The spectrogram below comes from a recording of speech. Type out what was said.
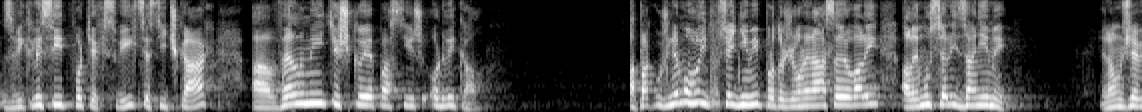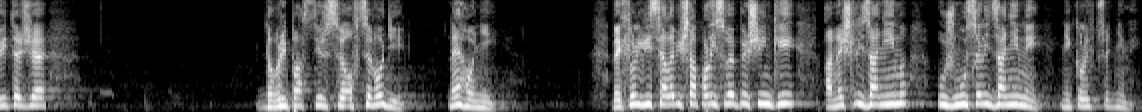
Zvykli si jít po těch svých cestičkách a velmi těžko je pastýř odvykal. A pak už nemohl jít před nimi, protože ho nenásledovali, ale museli jít za nimi. Jenomže víte, že dobrý pastýř své ovce vodí, nehoní. Ve chvíli, kdy se ale vyšlapali své pěšinky a nešli za ním, už museli jít za nimi, nikoli před nimi.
